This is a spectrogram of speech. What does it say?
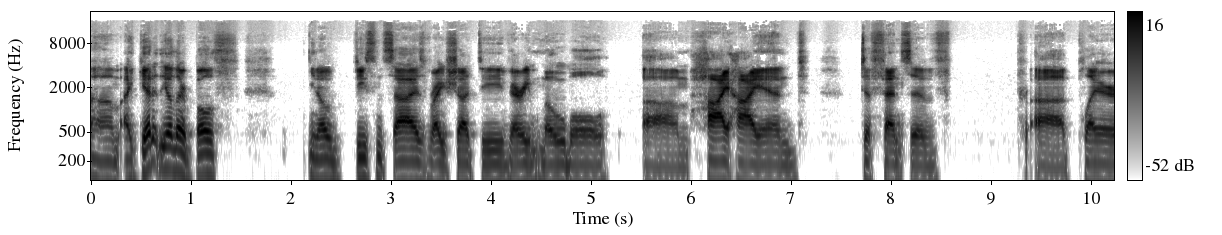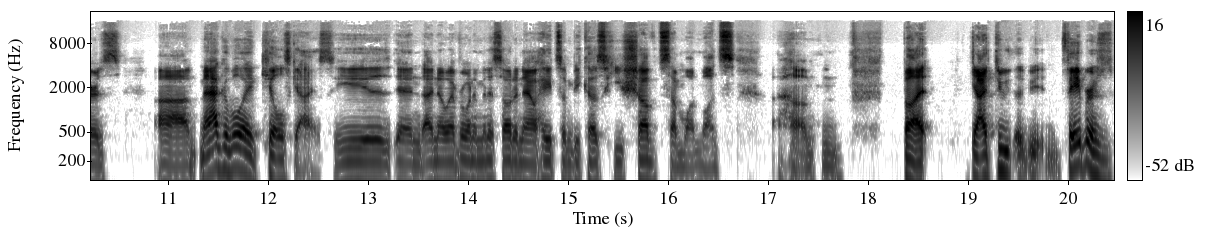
um, I get it. The other both you know, decent size, right shot D, very mobile, um, high, high end defensive uh, players. Uh, McAvoy kills guys. He is, and I know everyone in Minnesota now hates him because he shoved someone once. Um, but yeah, I do. Faber is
